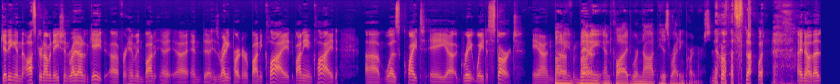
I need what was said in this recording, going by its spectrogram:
getting an Oscar nomination right out of the gate uh, for him and bon- uh, and his writing partner Bonnie Clyde, Bonnie and Clyde, um, was quite a uh, great way to start. And Bonnie, uh, from there, Bonnie and Clyde were not his writing partners. no, that's not what I know. That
